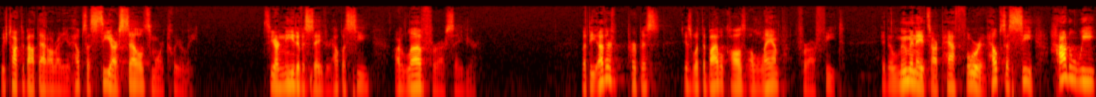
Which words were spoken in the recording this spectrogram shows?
We've talked about that already. It helps us see ourselves more clearly, see our need of a Savior, help us see our love for our Savior. But the other purpose is what the Bible calls a lamp for our feet. It illuminates our path forward. It helps us see how do we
